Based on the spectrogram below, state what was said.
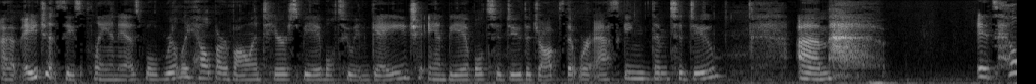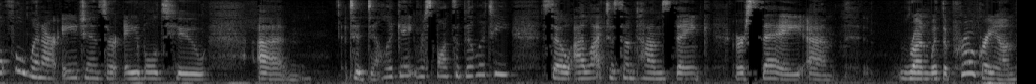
uh, agency's plan is, will really help our volunteers be able to engage and be able to do the jobs that we're asking them to do. Um, it's helpful when our agents are able to um, to delegate responsibility. So I like to sometimes think or say. Um, run with the program,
